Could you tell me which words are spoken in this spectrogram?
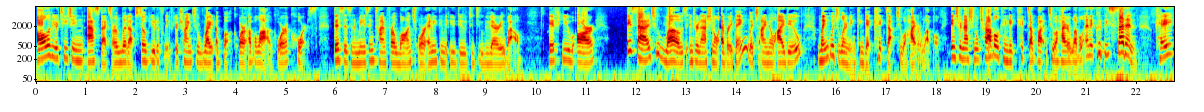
all of your teaching aspects are lit up so beautifully if you're trying to write a book or a blog or a course. This is an amazing time for a launch or anything that you do to do very well. If you are a Sag who loves international everything, which I know I do, language learning can get kicked up to a higher level. International travel can get kicked up to a higher level, and it could be sudden, okay?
